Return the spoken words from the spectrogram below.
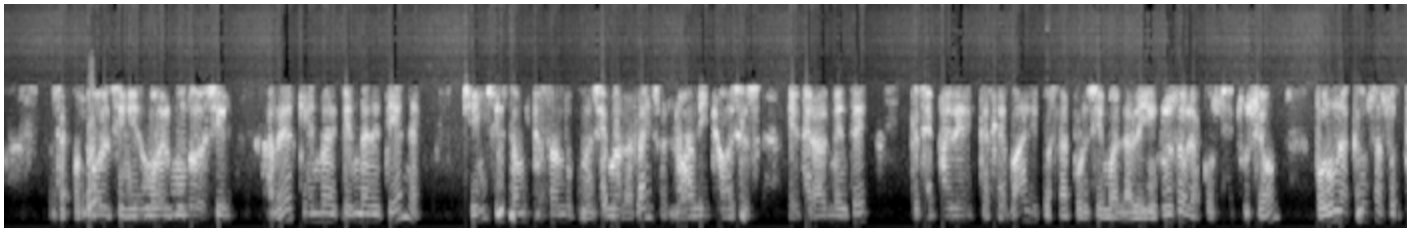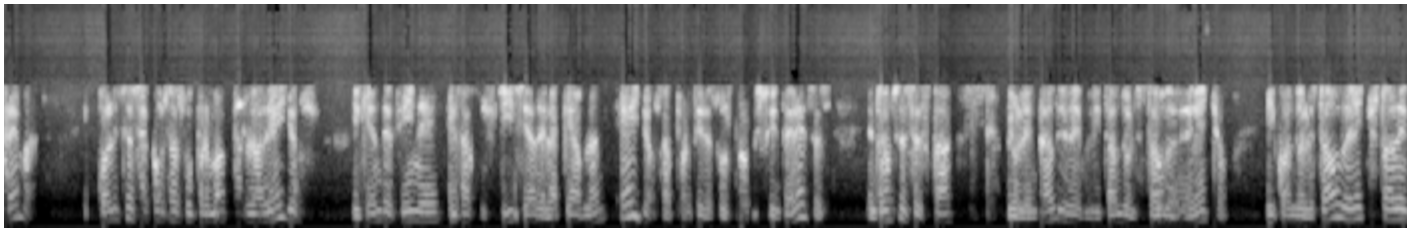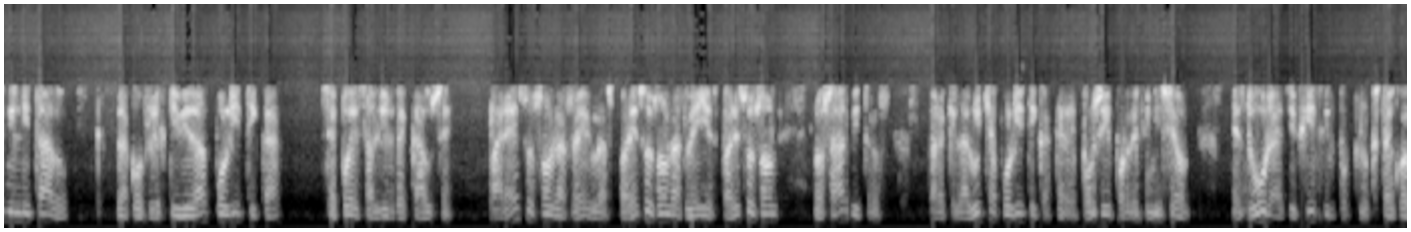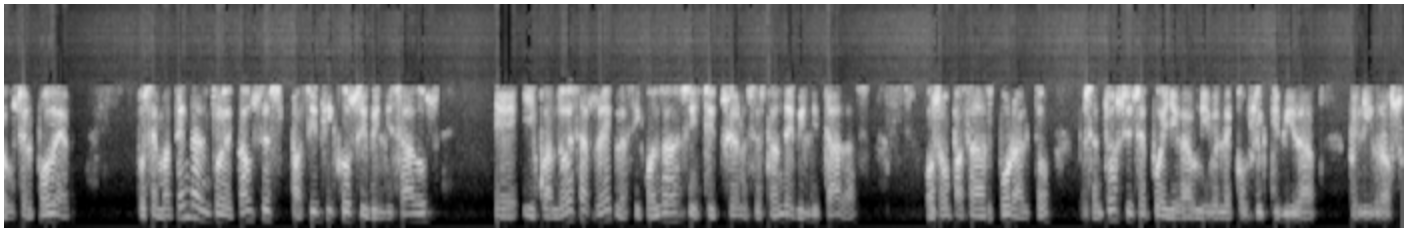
O sea, con todo el cinismo del mundo decir, a ver, ¿quién me, quién me detiene? sí, sí estamos pasando por encima de las leyes. Lo han dicho a veces literalmente que se vale, que se vale pasar por encima de la ley, incluso de la Constitución, por una causa suprema. ¿Cuál es esa causa suprema? Pues la de ellos. ¿Y quién define esa justicia de la que hablan? Ellos, a partir de sus propios intereses. Entonces se está violentando y debilitando el Estado de Derecho. Y cuando el Estado de Derecho está debilitado, la conflictividad política se puede salir de cauce. Para eso son las reglas, para eso son las leyes, para eso son los árbitros, para que la lucha política, que de por sí, por definición, es dura, es difícil, porque lo que está en juego es el poder, pues se mantenga dentro de cauces pacíficos, civilizados, eh, y cuando esas reglas y cuando esas instituciones están debilitadas o son pasadas por alto, pues entonces sí se puede llegar a un nivel de conflictividad peligroso.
